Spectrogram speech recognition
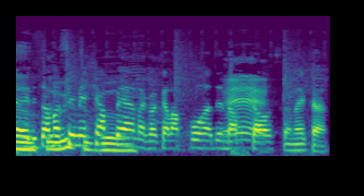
É, ele tava sem mexer bom. a perna com aquela porra dentro É. da calça, né, cara?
